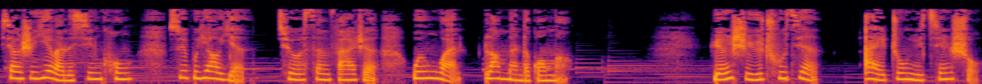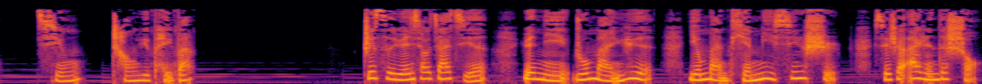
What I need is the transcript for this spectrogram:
像是夜晚的星空，虽不耀眼，却又散发着温婉浪漫的光芒。原始于初见，爱忠于坚守，情长于陪伴。值此元宵佳节，愿你如满月，盈满甜蜜心事，携着爱人的手，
